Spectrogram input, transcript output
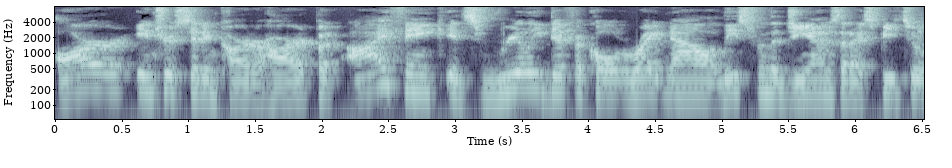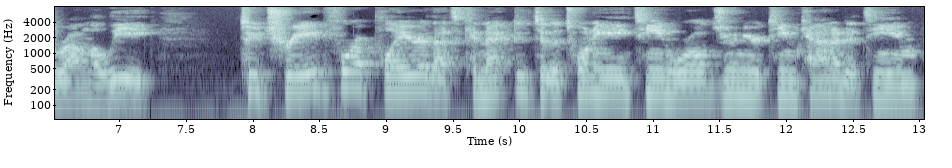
are interested in Carter Hart. But I think it's really difficult right now, at least from the GMs that I speak to around the league, to trade for a player that's connected to the 2018 World Junior Team Canada team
